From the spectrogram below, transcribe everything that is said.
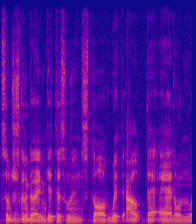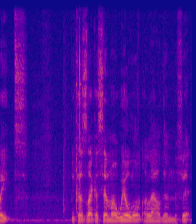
so I'm just going to go ahead and get this one installed without the add-on weights because like I said my wheel won't allow them to fit.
